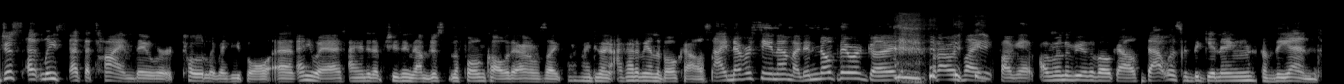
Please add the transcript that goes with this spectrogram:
just at least at the time, they were totally my people. And anyway, I, I ended up choosing them. Just the phone call with her. I was like, what am I doing? I got to be on the vocals. I'd never seen them. I didn't know if they were good, but I was like, fuck it. I'm going to be in the vocals. That was the beginning of the end,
